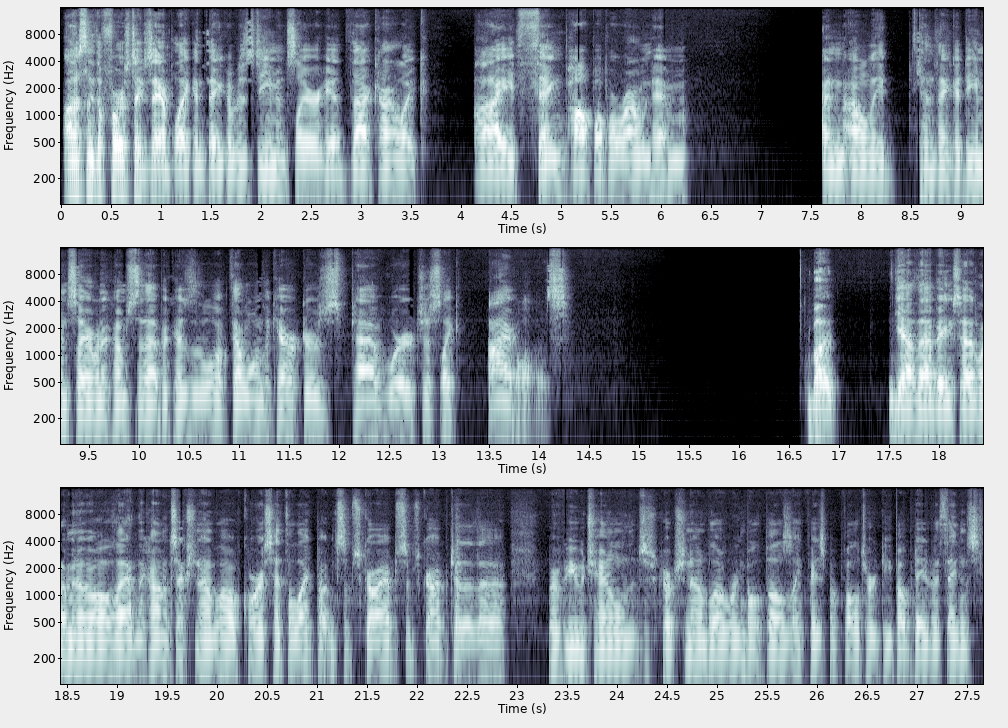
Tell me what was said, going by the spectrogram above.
Honestly, the first example I can think of is Demon Slayer. He had that kind of, like, eye thing pop up around him. And I only can think of Demon Slayer when it comes to that because of the look that one of the characters have where it's just like eyeballs. But yeah, that being said, let me know all that in the comment section down below. Of course, hit the like button, subscribe, subscribe to the review channel in the description down below. Ring both bells like Facebook follow to keep updated with things.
